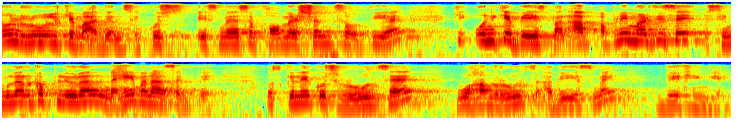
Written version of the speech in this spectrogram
उन रूल के माध्यम से कुछ इसमें से फॉर्मेशन होती है कि उनके बेस पर आप अपनी मर्ज़ी से सिंगुलर को प्लूरल नहीं बना सकते। उसके लिए कुछ रूल्स हैं वो हम रूल्स अभी इसमें देखेंगे।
